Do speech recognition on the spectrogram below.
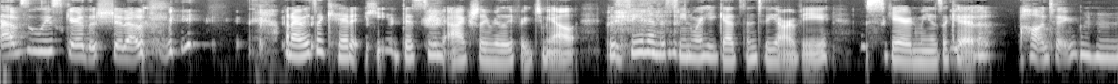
Absolutely scared the shit out of me. when I was a kid, he, this scene actually really freaked me out. The scene and the scene where he gets into the RV scared me as a kid. Yeah. Haunting. hmm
